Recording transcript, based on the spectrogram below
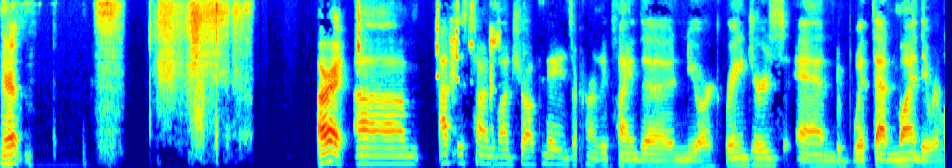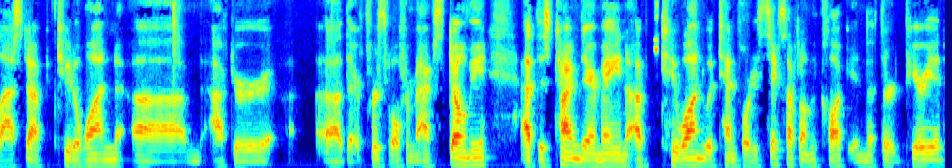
Yep. All right. Um, at this time, the Montreal Canadiens are currently playing the New York Rangers, and with that in mind, they were last up two to one um, after uh, their first goal for Max Domi. At this time, they remain up two one with ten forty six left on the clock in the third period.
